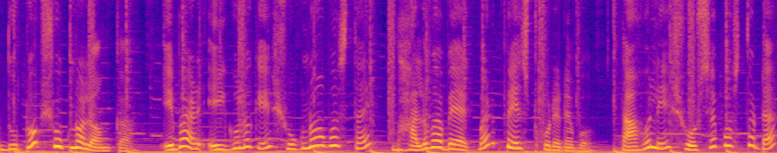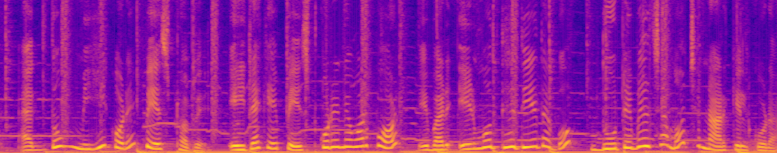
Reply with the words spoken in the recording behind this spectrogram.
দুটো শুকনো লঙ্কা। এবার এইগুলোকে শুকনো অবস্থায় ভালোভাবে একবার পেস্ট করে নেব। তাহলে সর্ষে পোস্তটা একদম মিহি করে পেস্ট হবে। এইটাকে পেস্ট করে নেওয়ার পর এবার এর মধ্যে দিয়ে দেব দু টেবিল চামচ নারকেল কোড়া।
